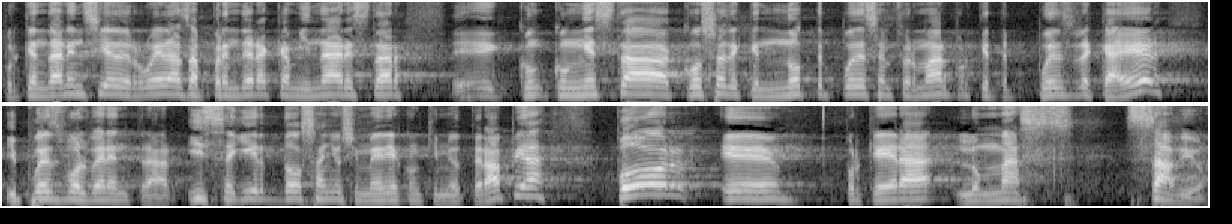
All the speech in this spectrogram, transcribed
porque andar en silla de ruedas, aprender a caminar, estar eh, con, con, esta cosa de que no te puedes enfermar porque te puedes recaer y puedes volver a entrar y seguir dos años y medio con quimioterapia por, eh, porque era lo más sabio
